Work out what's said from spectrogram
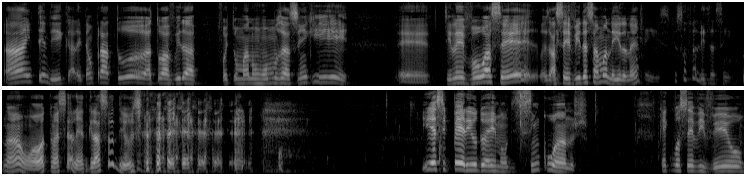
ah, entendi, cara. Então, pra tu, a tua vida foi tomando um rumos assim que é, te levou a ser, a servir dessa maneira, né? Isso. Eu sou feliz assim. Não, ótimo, excelente, graças a Deus. e esse período aí, irmão, de cinco anos, que é que você viveu?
